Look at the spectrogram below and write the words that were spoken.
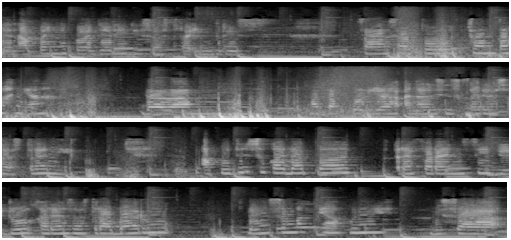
dan apa yang dipelajari di sastra Inggris salah satu contohnya dalam mata kuliah analisis karya sastra nih aku tuh suka dapat referensi judul karya sastra baru dan seneng nih aku nih bisa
